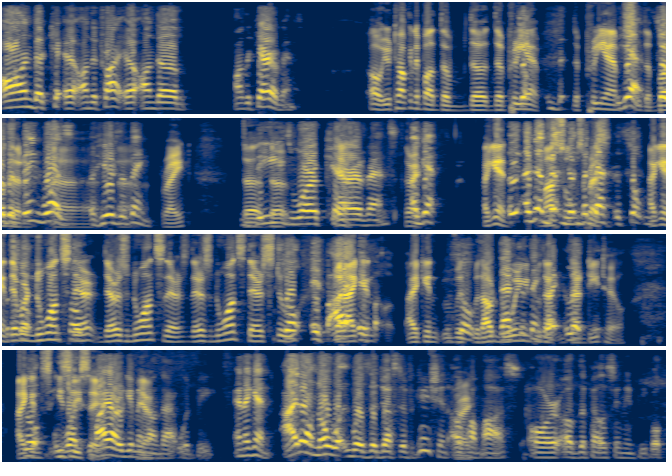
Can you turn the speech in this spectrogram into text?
on the uh, on the tri uh, on the on the caravans. Oh, you're talking about the the the preamp so the, the preamps. Yeah. The so the thing was, uh, here's the uh, thing. Right. The, These the, were caravans. Yeah, right. Again, Again, uh, but, but, but so, again, there so, were nuance so, there. There's nuance there. There's nuance there too. So if but I, I can, I can, with, without going into thing, that, right? that detail, I can easily say my argument yeah. on that would be. And again, I don't know what was the justification of right. Hamas or of the Palestinian people.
